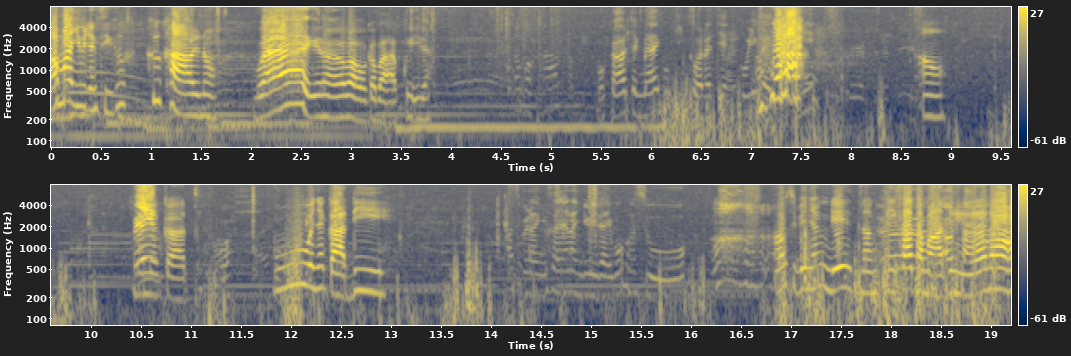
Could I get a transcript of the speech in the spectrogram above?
เอามาอยู่จังสีคือคือขาวเลยเนาะว้ายเนาะบอกว่ากระบาบกูอีกแล้วบอกเขาจังได้กูกินคอลลาเจนกูยังไงนี่เอาบเป๊ะรรยากาศอู้บรรยากาศดีเขาจะไปนั่งอยู่ส่อันนั้นอยู่ในใดบ่คือสูเอาสิเป็นหยังเด้นางตีข้าตามาอยู่นี่แล้วเนาะ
